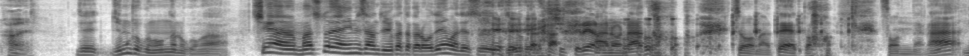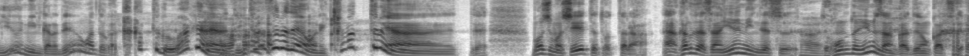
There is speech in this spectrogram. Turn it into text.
はい。で事務局の女の子が「シェアン松任谷由実さんという方からお電話です」って言うから 知ってるやろ。あのなと「ちょ待て」と「そんななユーミンから電話とかかかってくるわけないなんて いたずら電話に決まってるやん」って「もしもし?」って取ったら「あ角田さんユーミンです」はい。って本当に由実さんから電話かかってきて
